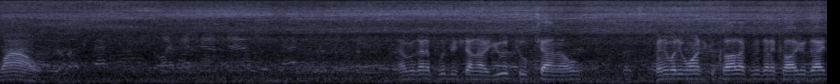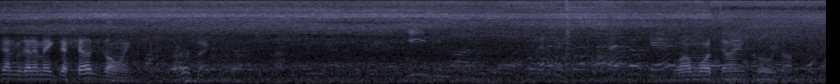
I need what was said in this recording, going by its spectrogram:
Wow. like I have now. And we're gonna put this on our YouTube channel. If anybody wants to call us, we're gonna call you guys and we're gonna make the sales going. Perfect. Easy money. That's okay. One more time, close up.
